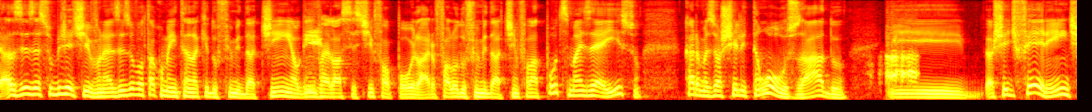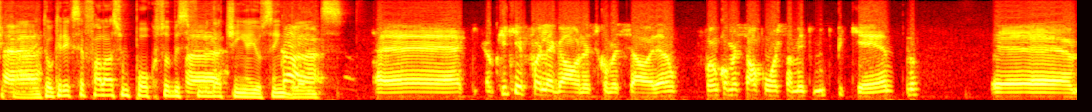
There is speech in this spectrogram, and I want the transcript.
às vezes é subjetivo, né? Às vezes eu vou estar comentando aqui do filme da Tim, alguém vai lá assistir e fala, pô, Hilário falou do filme da Tim, fala, putz, mas é isso? Cara, mas eu achei ele tão ousado e achei diferente, cara. É. Então eu queria que você falasse um pouco sobre esse é. filme da Tim aí, o Semblantes. É, o que, que foi legal nesse comercial? Ele era um, foi um comercial com um orçamento muito pequeno. É,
